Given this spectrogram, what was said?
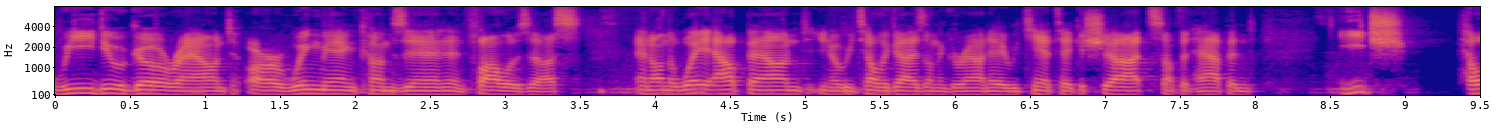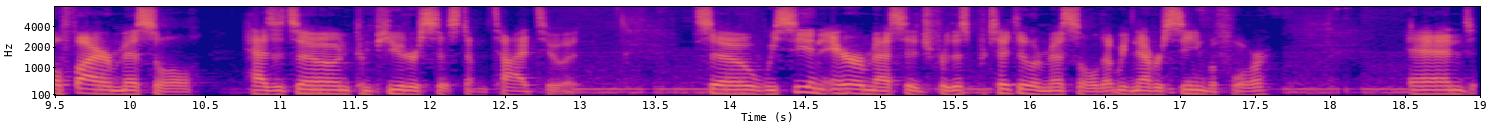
we do a go around. Our wingman comes in and follows us. And on the way outbound, you know, we tell the guys on the ground, hey, we can't take a shot. Something happened. Each Hellfire missile has its own computer system tied to it. So we see an error message for this particular missile that we'd never seen before. And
